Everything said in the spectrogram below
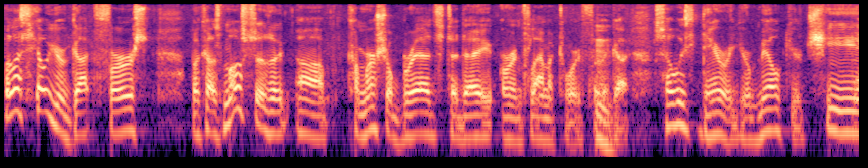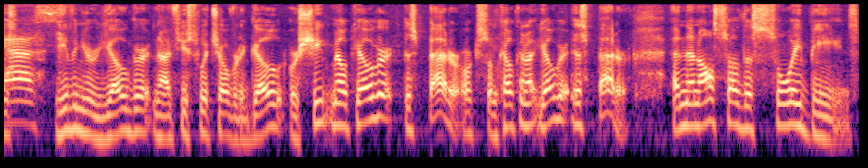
But let's heal your gut first because most of the uh, commercial breads today are inflammatory for mm. the gut. So is dairy, your milk, your cheese, yes. even your yogurt. Now, if you switch over to goat or sheep milk yogurt, it's better, or some coconut yogurt, it's better. And then also the soybeans.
